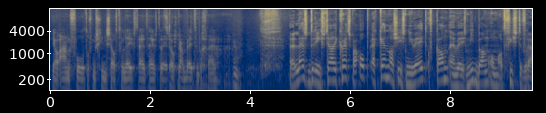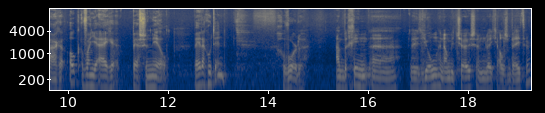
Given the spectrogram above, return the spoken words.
jou aanvoelt... of misschien dezelfde leeftijd heeft, dat ze elkaar beter begrijpen. Ja. Uh, les 3. Stel je kwetsbaar op, erken als je iets niet weet of kan... en wees niet bang om advies te vragen, ook van je eigen personeel. Ben je daar goed in? Geworden. Aan het begin uh, ben je jong en ambitieus en weet je alles beter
